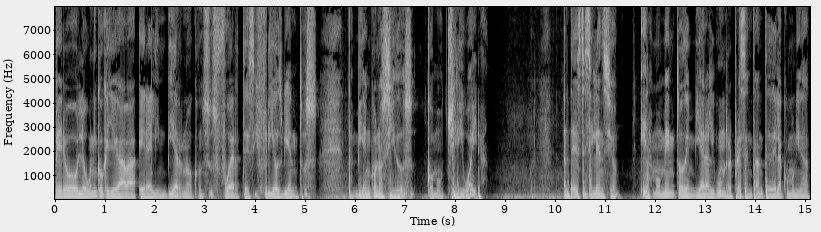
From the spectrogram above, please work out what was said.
pero lo único que llegaba era el invierno con sus fuertes y fríos vientos, también conocidos como chiriguaira. Ante este silencio, era momento de enviar algún representante de la comunidad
